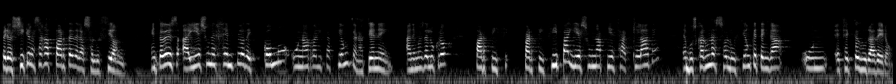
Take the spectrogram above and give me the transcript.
pero sí que las haga parte de la solución. Entonces, ahí es un ejemplo de cómo una organización que no tiene ánimos de lucro participa y es una pieza clave en buscar una solución que tenga un efecto duradero.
